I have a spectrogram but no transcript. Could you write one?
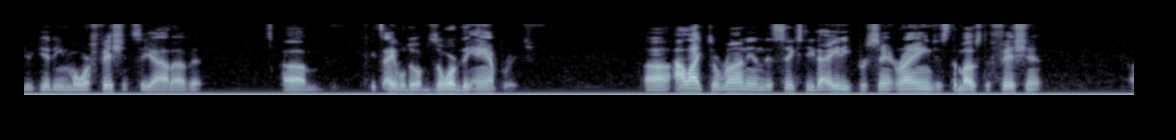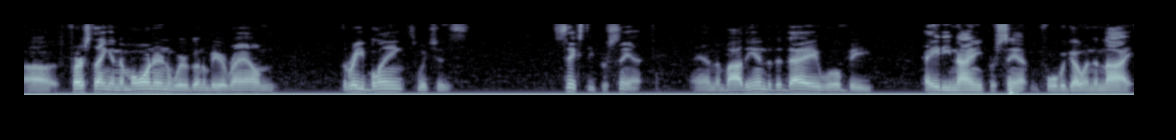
You're getting more efficiency out of it. Um, it's able to absorb the amperage. Uh, I like to run in the 60 to 80% range. It's the most efficient. Uh, first thing in the morning, we're going to be around three blinks, which is 60%. And by the end of the day, we'll be 80, 90% before we go in the night.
